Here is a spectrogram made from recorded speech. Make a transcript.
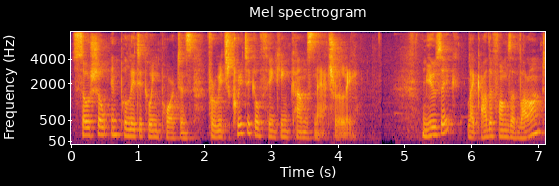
social, and political importance for which critical thinking comes naturally. Music, like other forms of art,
